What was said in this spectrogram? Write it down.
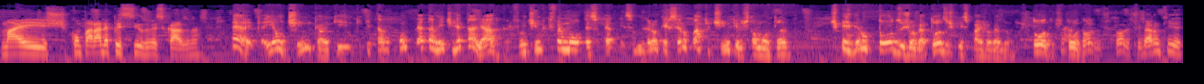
mas comparar é preciso nesse caso, né? É, e é um time, cara, que, que, tava completamente retalhado, cara. Foi um time que foi. Esse, esse é o terceiro ou quarto time que eles estão montando. Eles perderam todos os jogadores, todos os principais jogadores. Todos, é, todos. Todos, todos. Tiveram que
